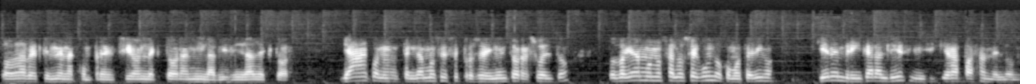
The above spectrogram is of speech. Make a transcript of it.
todavía tienen la comprensión lectora ni la habilidad lectora. Ya cuando tengamos ese procedimiento resuelto, pues vayámonos a lo segundo, como te digo, quieren brincar al 10 y ni siquiera pasan del 1.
